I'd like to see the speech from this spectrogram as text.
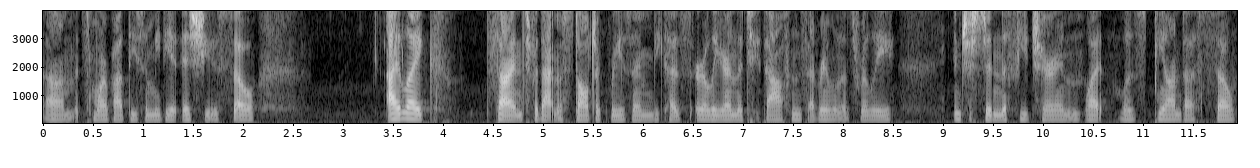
Um, it's more about these immediate issues. So I like signs for that nostalgic reason because earlier in the 2000s, everyone was really interested in the future and what was beyond us. So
